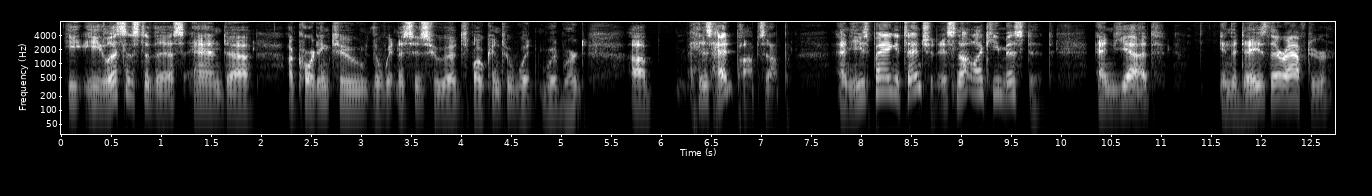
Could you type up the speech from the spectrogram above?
he, he listens to this, and uh, according to the witnesses who had spoken to Wood, Woodward, uh, his head pops up and he's paying attention. It's not like he missed it. And yet, in the days thereafter,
